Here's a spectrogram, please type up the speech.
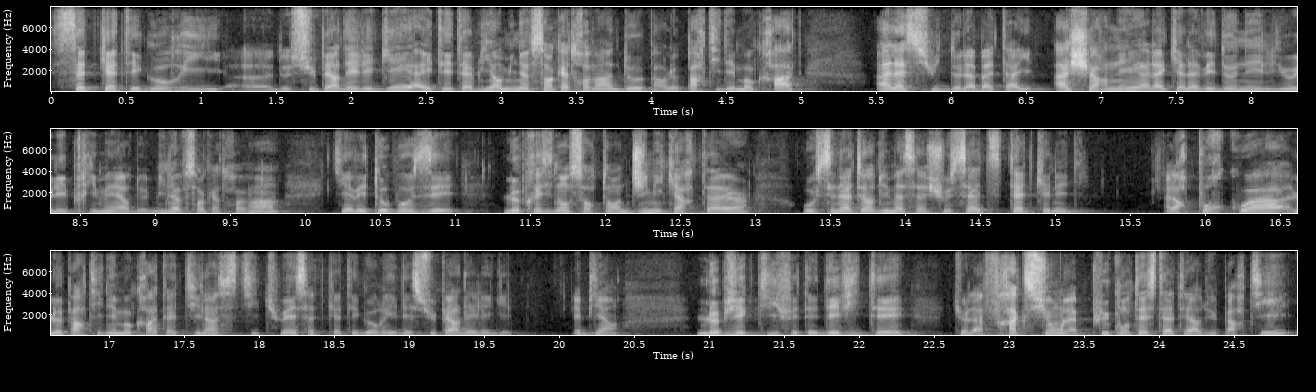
Cette catégorie euh, de superdélégués a été établie en 1982 par le Parti démocrate à la suite de la bataille acharnée à laquelle avaient donné lieu les primaires de 1980, qui avaient opposé le président sortant Jimmy Carter au sénateur du Massachusetts Ted Kennedy. Alors pourquoi le Parti démocrate a-t-il institué cette catégorie des superdélégués? Eh bien, l'objectif était d'éviter que la fraction la plus contestataire du parti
